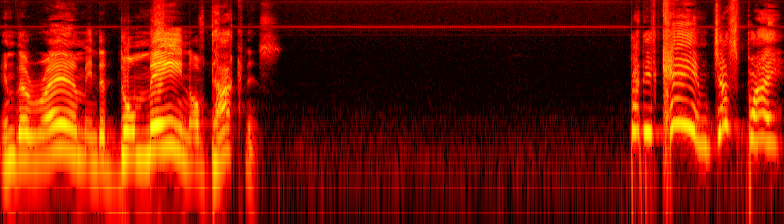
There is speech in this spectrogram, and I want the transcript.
In the realm, in the domain of darkness. But it came just by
